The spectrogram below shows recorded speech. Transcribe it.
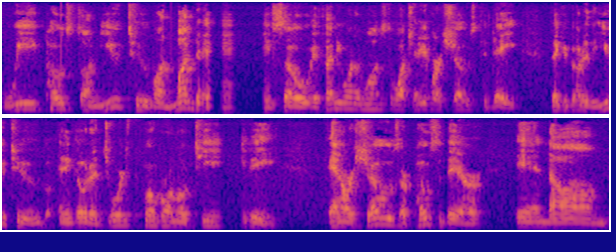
We post on YouTube on Monday. So if anyone wants to watch any of our shows to date, they could go to the YouTube and go to George Poveromo TV, and our shows are posted there in um,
